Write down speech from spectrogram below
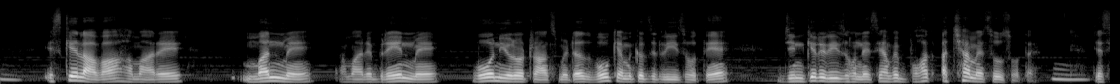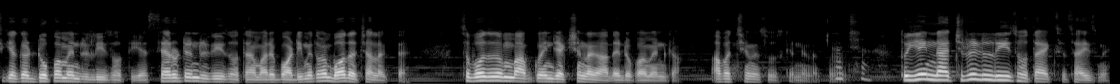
हम्म। इसके अलावा हमारे मन में हमारे ब्रेन में वो न्यूरो वो केमिकल्स रिलीज़ होते हैं जिनके रिलीज़ होने से हमें बहुत अच्छा महसूस होता है हम्म। जैसे कि अगर डोपामिन रिलीज़ होती है सेरोटिन रिलीज़ होता है हमारे बॉडी में तो हमें बहुत अच्छा लगता है सपोज़ हम आपको इंजेक्शन लगा दें डोपामिन का आप अच्छे महसूस करने लगते हैं अच्छा। तो ये नेचुरल रिलीज़ होता है एक्सरसाइज में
